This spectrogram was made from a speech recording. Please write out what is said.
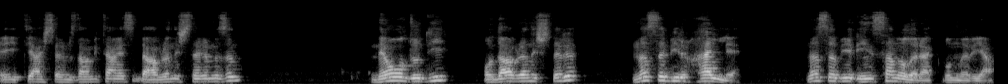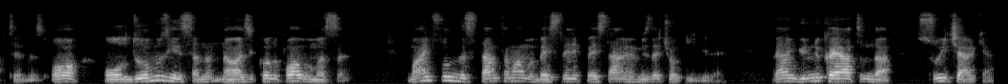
ihtiyaçlarımızdan bir tanesi davranışlarımızın ne olduğu değil, o davranışları nasıl bir halle, nasıl bir insan olarak bunları yaptığımız, o olduğumuz insanın nazik olup olmaması mindfulness'tan tamam mı beslenip beslenmemizde çok ilgili. Ben günlük hayatımda su içerken,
